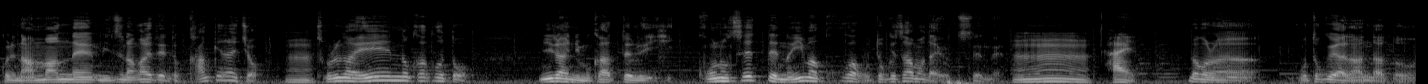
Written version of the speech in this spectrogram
これ何万年水流れてると関係ないでしょ。うん。それが永遠の過去と未来に向かってる日この接点の今ここが仏様だよって言ってんだよ。うん。はい。だから仏やなんだと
